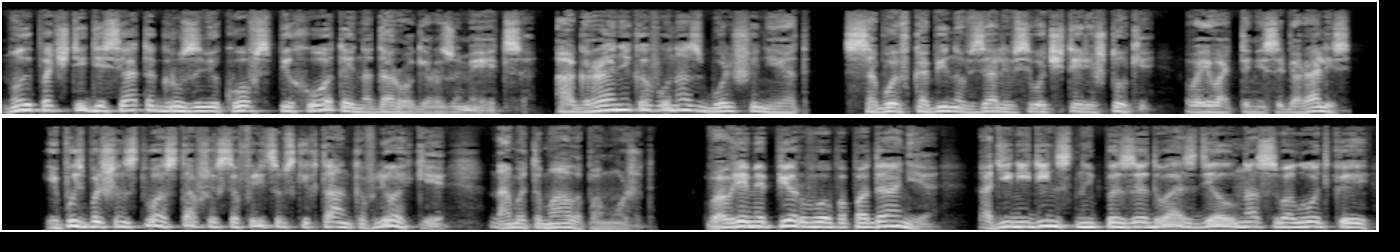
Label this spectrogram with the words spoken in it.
ну и почти десяток грузовиков с пехотой на дороге, разумеется. А граников у нас больше нет. С собой в кабину взяли всего четыре штуки. Воевать-то не собирались. И пусть большинство оставшихся фрицевских танков легкие, нам это мало поможет. Во время первого попадания один единственный ПЗ-2 сделал нас с Володькой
